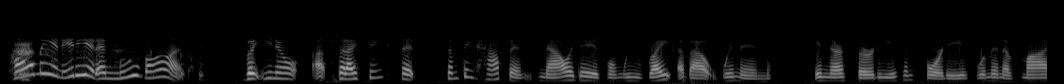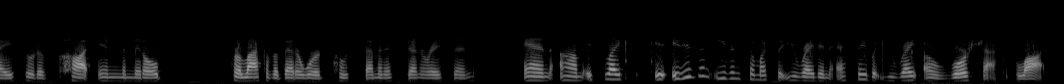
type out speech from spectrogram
Call me an idiot and move on." But you know, uh, but I think that something happens nowadays when we write about women in their 30s and 40s, women of my sort of caught in the middle, for lack of a better word, post-feminist generation. And um, it's like it, it isn't even so much that you write an essay, but you write a Rorschach blot,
